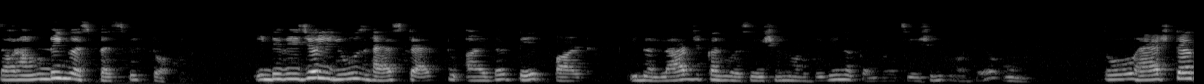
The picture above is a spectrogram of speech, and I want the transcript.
surrounding a specific topic. Individual use hashtag to either take part in a large conversation or begin a conversation on their own. तो हैशटैग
